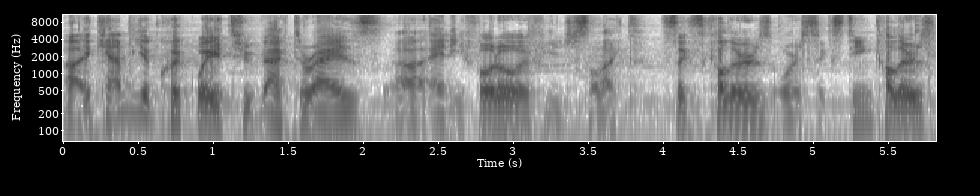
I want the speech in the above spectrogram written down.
Uh, it can be a quick way to vectorize uh, any photo if you select 6 colors or 16 colors.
